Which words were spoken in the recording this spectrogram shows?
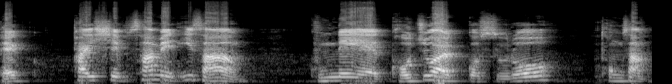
183일 이상 국내에 거주할 것으로 통상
